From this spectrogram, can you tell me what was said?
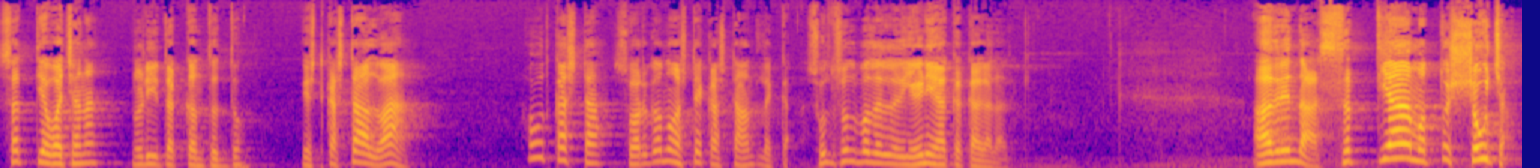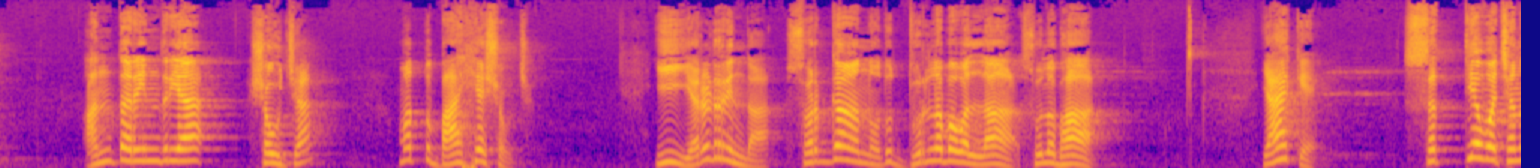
ಸತ್ಯವಚನ ನುಡಿಯತಕ್ಕಂಥದ್ದು. ಎಷ್ಟು ಕಷ್ಟ ಅಲ್ವಾ? ಹೌದು ಕಷ್ಟ. ಸ್ವರ್ಗನೂ ಅಷ್ಟೇ ಕಷ್ಟ ಅಂತ ಲೆಕ್ಕ. ಸುಲ್ ಸುಲಭದಲ್ಲಿ ಏಣಿ ಹಾಕೋಕ್ಕಾಗಲ್ಲ ಅದಕ್ಕೆ ಆದ್ದರಿಂದ ಸತ್ಯ ಮತ್ತು ಶೌಚ, ಅಂತರಿಂದ್ರಿಯ ಶೌಚ ಮತ್ತು ಬಾಹ್ಯ ಶೌಚ. ಈ ಎರಡರಿಂದ ಸ್ವರ್ಗ ಅನ್ನೋದು ದುರ್ಲಭವಲ್ಲ, ಸುಲಭ. ಯಾಕೆ? ಸತ್ಯವಚನ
